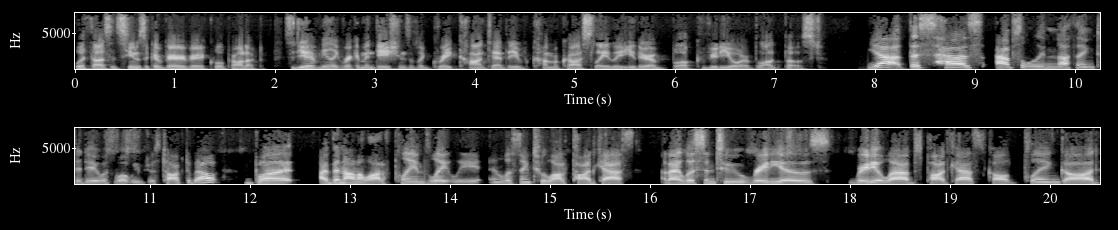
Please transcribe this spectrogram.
with us. It seems like a very very cool product. So, do you have any like recommendations of like great content that you've come across lately, either a book, video, or blog post? Yeah, this has absolutely nothing to do with what we've just talked about, but I've been on a lot of planes lately and listening to a lot of podcasts. And I listen to radios Radiolab's podcast called Playing God,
